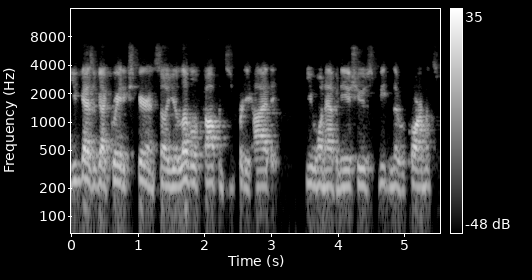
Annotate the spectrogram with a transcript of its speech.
You guys have got great experience, so your level of confidence is pretty high that you won't have any issues meeting the requirements.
